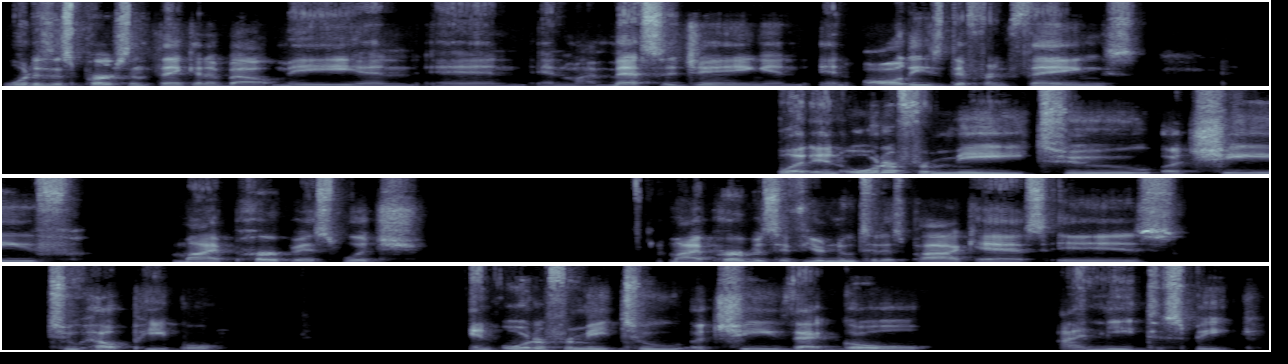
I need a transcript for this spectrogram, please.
What is this person thinking about me and and and my messaging and and all these different things? But in order for me to achieve my purpose, which my purpose, if you're new to this podcast, is to help people. In order for me to achieve that goal, I need to speak.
